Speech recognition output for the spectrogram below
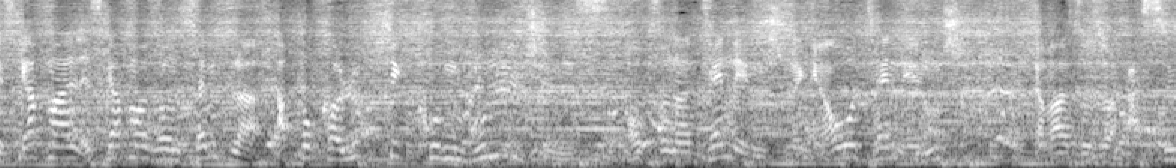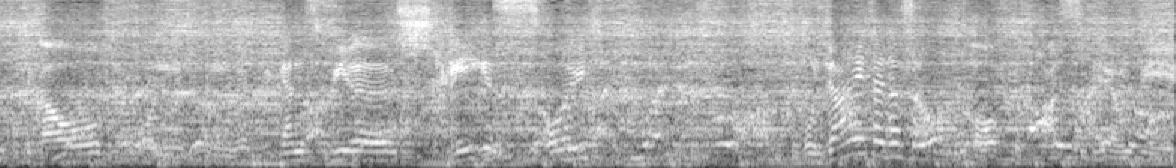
es gab mal, es gab mal so einen Sampler, Apocalyptic Convulsions, auf so einer 10-Inch, eine graue 10-Inch. Da war so, so Acid drauf und, und ganz viel schräges Zeug. Und da hätte das auch drauf gepasst irgendwie.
